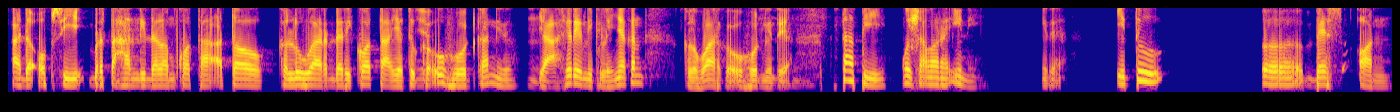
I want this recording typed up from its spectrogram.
ada opsi bertahan di dalam kota atau keluar dari kota, yaitu yeah. ke iya. Uhud kan itu. Hmm. Ya akhir yang dipilihnya kan keluar ke Uhud gitu ya. Hmm. Tapi musyawarah ini, gitu ya, itu uh, based on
